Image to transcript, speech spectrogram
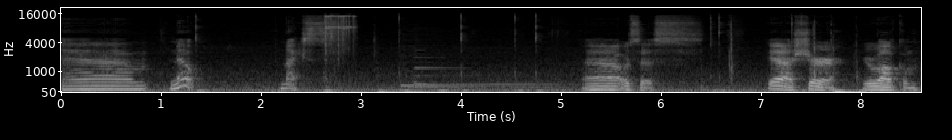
Um, no. Nice. Uh, what's this? Yeah, sure. You're welcome.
